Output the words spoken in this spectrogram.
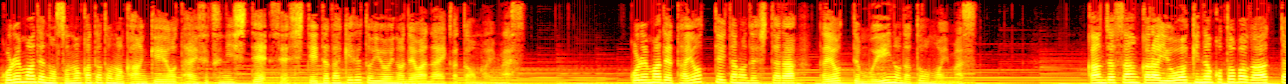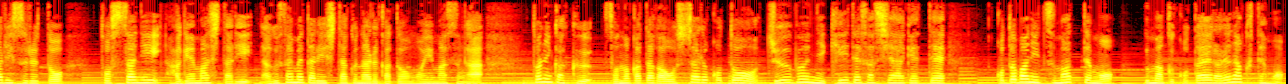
これまでのその方との関係を大切にして接していただけると良いのではないかと思います。これまで頼っていたのでしたら頼ってもいいのだと思います。患者さんから弱気な言葉があったりするととっさに励ましたり慰めたりしたくなるかと思いますがとにかくその方がおっしゃることを十分に聞いて差し上げて言葉に詰まってもうまく答えられなくても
